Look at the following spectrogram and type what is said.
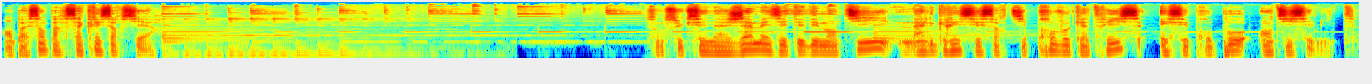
en passant par Sacrée Sorcière. Son succès n'a jamais été démenti malgré ses sorties provocatrices et ses propos antisémites,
